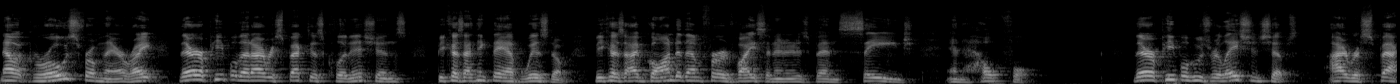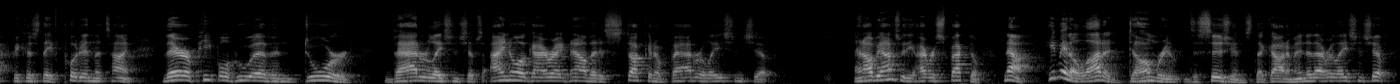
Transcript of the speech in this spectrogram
Now it grows from there, right? There are people that I respect as clinicians because I think they have wisdom, because I've gone to them for advice and it has been sage and helpful. There are people whose relationships I respect because they've put in the time. There are people who have endured bad relationships. I know a guy right now that is stuck in a bad relationship. And I'll be honest with you, I respect him. Now, he made a lot of dumb re- decisions that got him into that relationship,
